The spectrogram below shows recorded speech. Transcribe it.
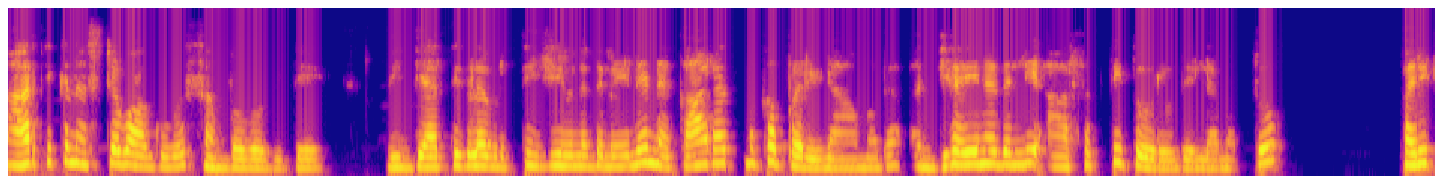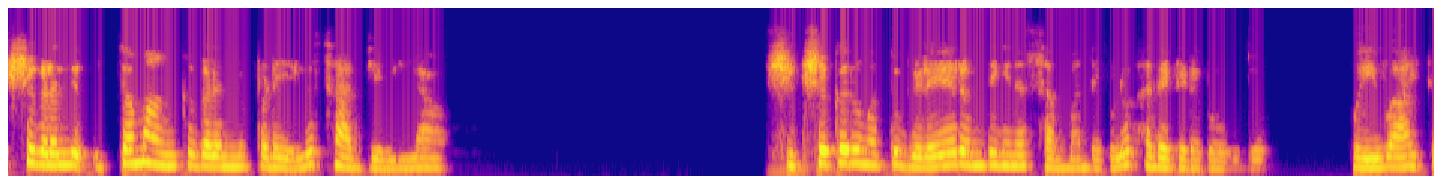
ಆರ್ಥಿಕ ನಷ್ಟವಾಗುವ ಸಂಭವವಿದೆ. ವಿದ್ಯಾರ್ಥಿಗಳ ವೃತ್ತಿ ಜೀವನದ ಮೇಲೆ ನಕಾರಾತ್ಮಕ ಪರಿಣಾಮದ ಅಧ್ಯಯನದಲ್ಲಿ ಆಸಕ್ತಿ ತೋರುವುದಿಲ್ಲ ಮತ್ತು ಪರೀಕ್ಷೆಗಳಲ್ಲಿ ಉತ್ತಮ ಅಂಕಗಳನ್ನು ಪಡೆಯಲು ಸಾಧ್ಯವಿಲ್ಲ. ಶಿಕ್ಷಕರು ಮತ್ತು ಗೆಳೆಯರೊಂದಿಗಿನ ಸಂಬಂಧಗಳು ಹದಗೆಡಬಹುದು. ವೈವಾಹಿಕ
